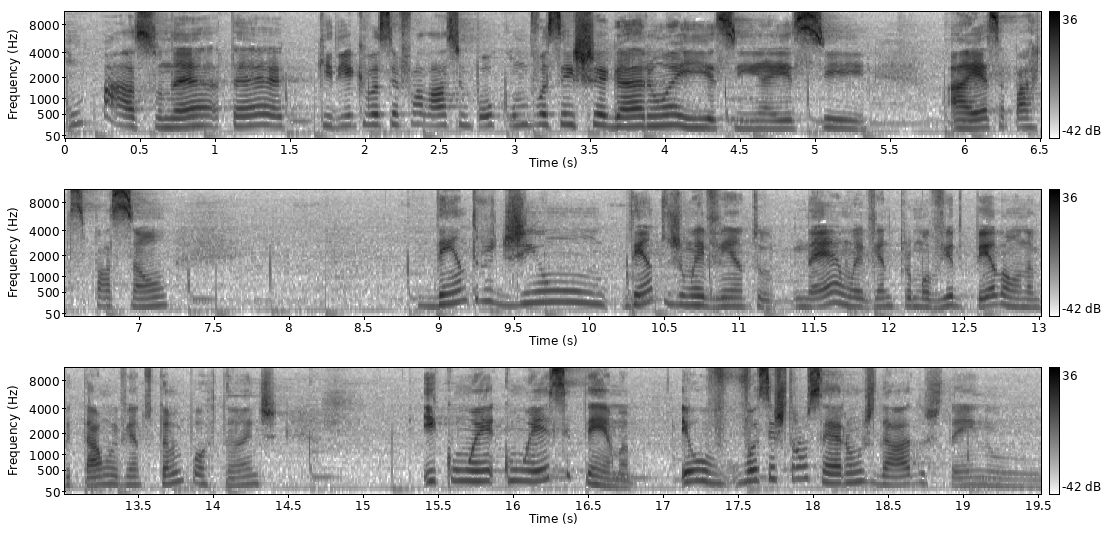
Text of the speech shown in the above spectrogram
um, passo, né? Até queria que você falasse um pouco como vocês chegaram aí, assim, a esse a essa participação dentro de um dentro de um evento, né, um evento promovido pela Unabital, um evento tão importante e com, com esse tema. Eu, vocês trouxeram os dados, tem no,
